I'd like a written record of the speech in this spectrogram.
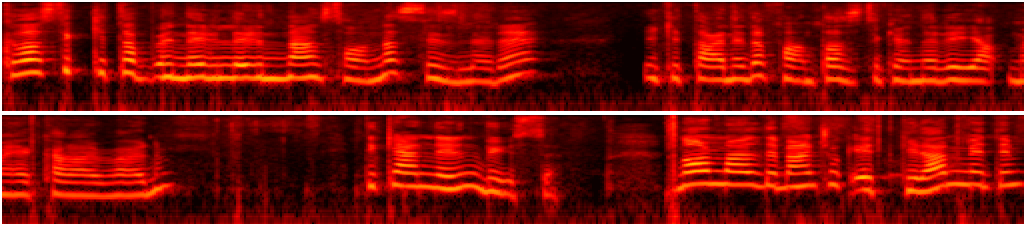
Klasik kitap önerilerinden sonra sizlere iki tane de fantastik öneri yapmaya karar verdim. Dikenlerin Büyüsü. Normalde ben çok etkilenmedim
